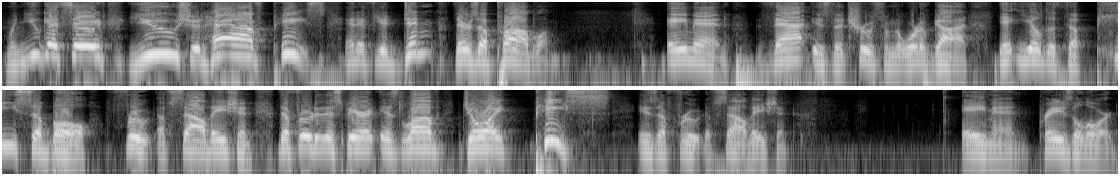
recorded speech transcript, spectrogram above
When you get saved, you should have peace. And if you didn't, there's a problem. Amen. That is the truth from the Word of God. It yieldeth the peaceable fruit of salvation. The fruit of the Spirit is love, joy, peace is a fruit of salvation. Amen. Praise the Lord.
